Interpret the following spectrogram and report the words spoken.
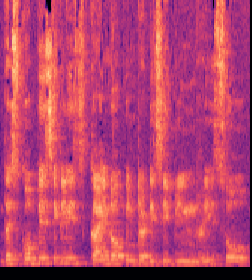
the scope basically is kind of interdisciplinary so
